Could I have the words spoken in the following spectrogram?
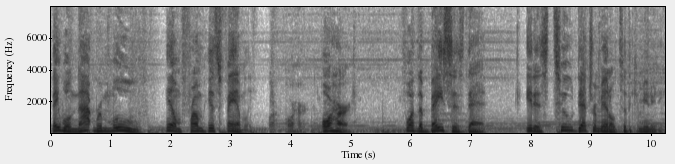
They will not remove him from his family Or or her. or her for the basis that it is too detrimental to the community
